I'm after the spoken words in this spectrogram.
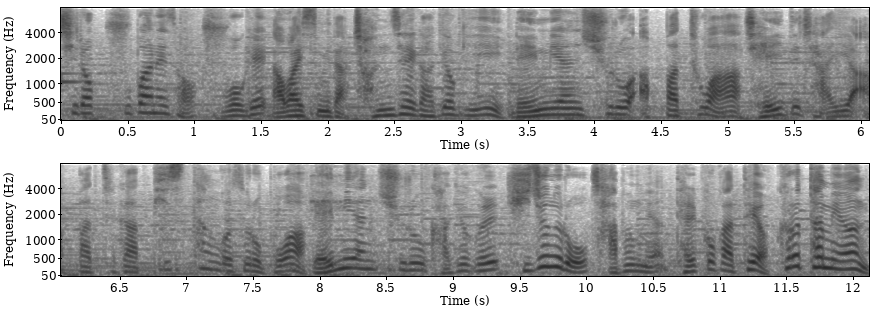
7억 후반에서 9억에 나와 있습니다. 전세 가격이 레미안 슈루 아파트와 제이드 자이 아파트가 비슷한 것으로 보아 레미안 슈루 가격을 기준으로 잡으면 될 것 같아요. 그렇다면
